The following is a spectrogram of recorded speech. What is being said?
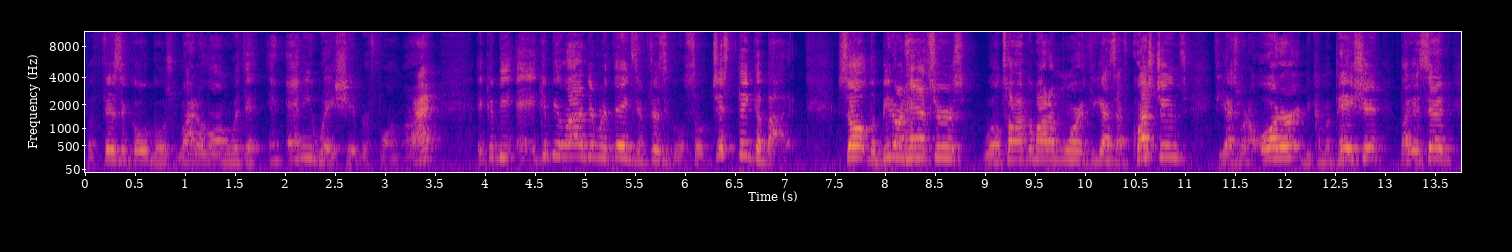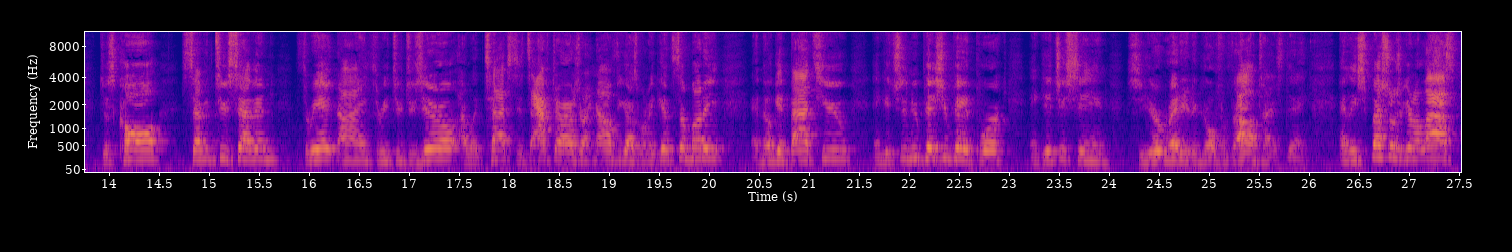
but physical goes right along with it in any way, shape, or form. All right. It could be it could be a lot of different things in physical. So just think about it. So libido enhancers, we'll talk about them more if you guys have questions. If you guys want to order and become a patient, like I said, just call 727 389 3220. I would text. It's after hours right now if you guys want to get somebody, and they'll get back to you and get you the new patient paperwork and get you seen so you're ready to go for Valentine's Day. And these specials are going to last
